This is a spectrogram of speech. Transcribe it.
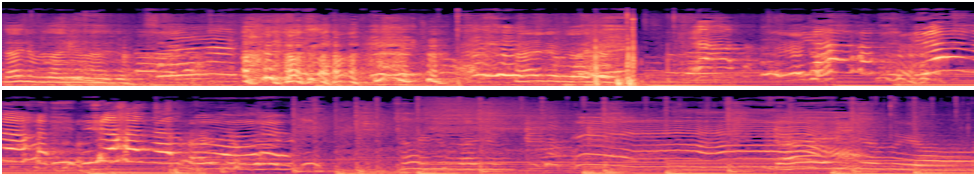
大丈夫大丈夫大丈夫。大丈夫。大丈夫大丈夫よ。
